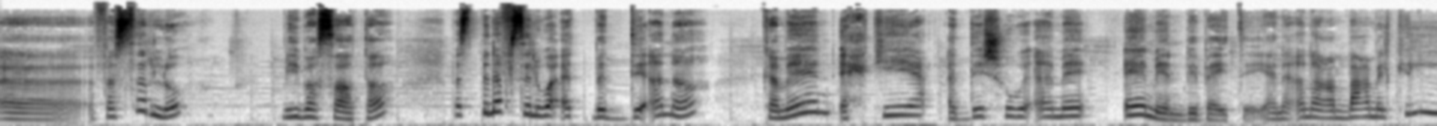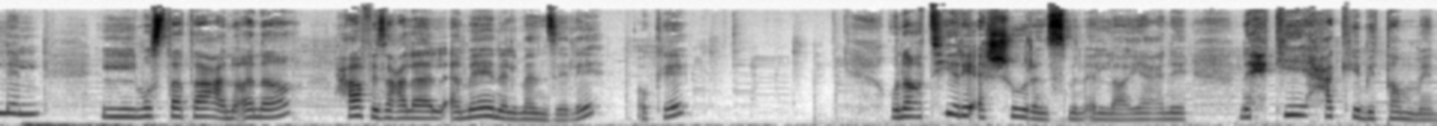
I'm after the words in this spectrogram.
أه فسر له ببساطة. بس بنفس الوقت بدي أنا كمان احكيه قديش هو آمن ببيتي. يعني أنا عم بعمل كل المستطاع أنه أنا حافظ على الأمان المنزلي أوكي؟ ونعطيه reassurance من الله. يعني نحكيه حكي بيطمن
